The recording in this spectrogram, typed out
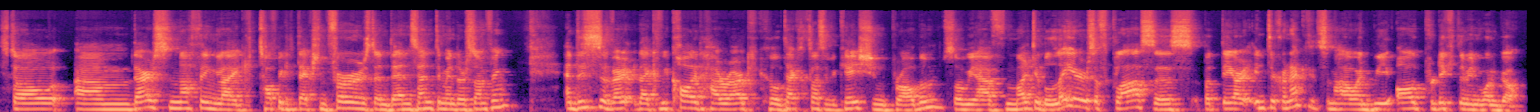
So um, there's nothing like topic detection first and then sentiment or something. And this is a very, like we call it hierarchical text classification problem. So we have multiple layers of classes, but they are interconnected somehow and we all predict them in one go.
